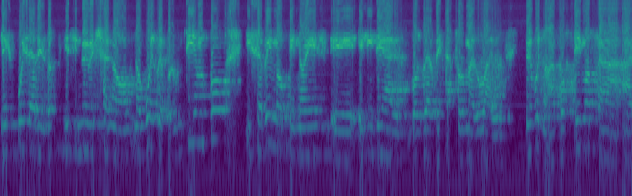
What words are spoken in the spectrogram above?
la escuela del 2019 ya no, no vuelve por un tiempo y sabemos que no es eh, el ideal volver de esta forma dual. Pero bueno, apostemos a,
